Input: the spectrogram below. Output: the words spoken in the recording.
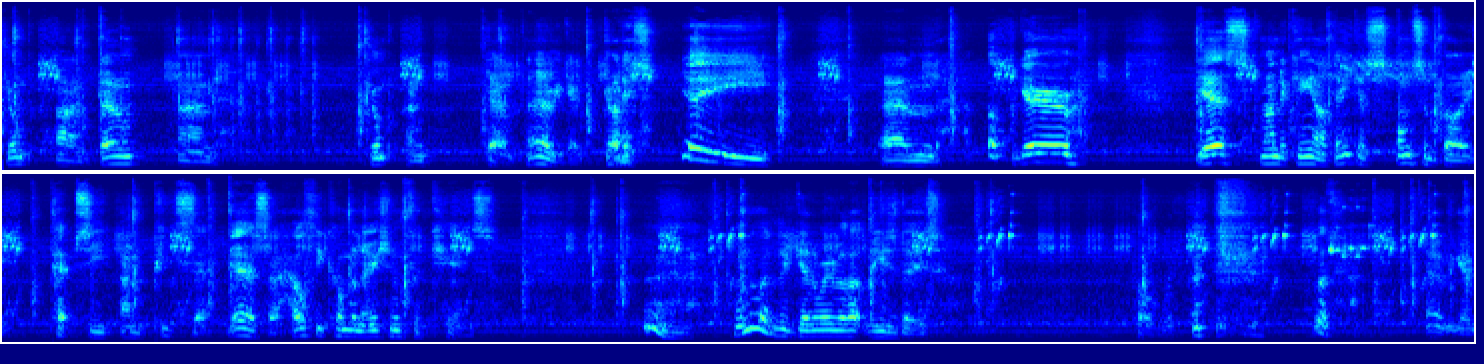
Jump and down and jump and down. There we go. Got it. Yay! And up we go. Yes, Commander Keen, I think, is sponsored by Pepsi and pizza. Yes, a healthy combination for kids. I wonder whether they get away with that these days. Probably. but, there we go.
